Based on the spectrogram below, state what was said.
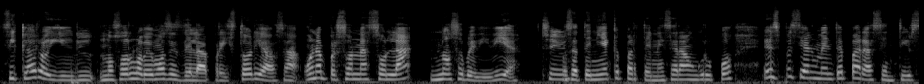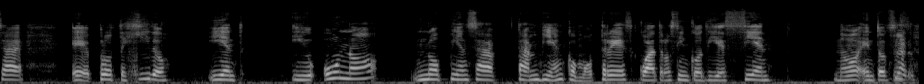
sí, claro, y nosotros lo vemos desde la prehistoria, o sea, una persona sola no sobrevivía. Sí. O sea, tenía que pertenecer a un grupo especialmente para sentirse eh, protegido. Y, y uno no piensa tan bien como 3, 4, 5, 10, 100, ¿no? Entonces, Claro.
